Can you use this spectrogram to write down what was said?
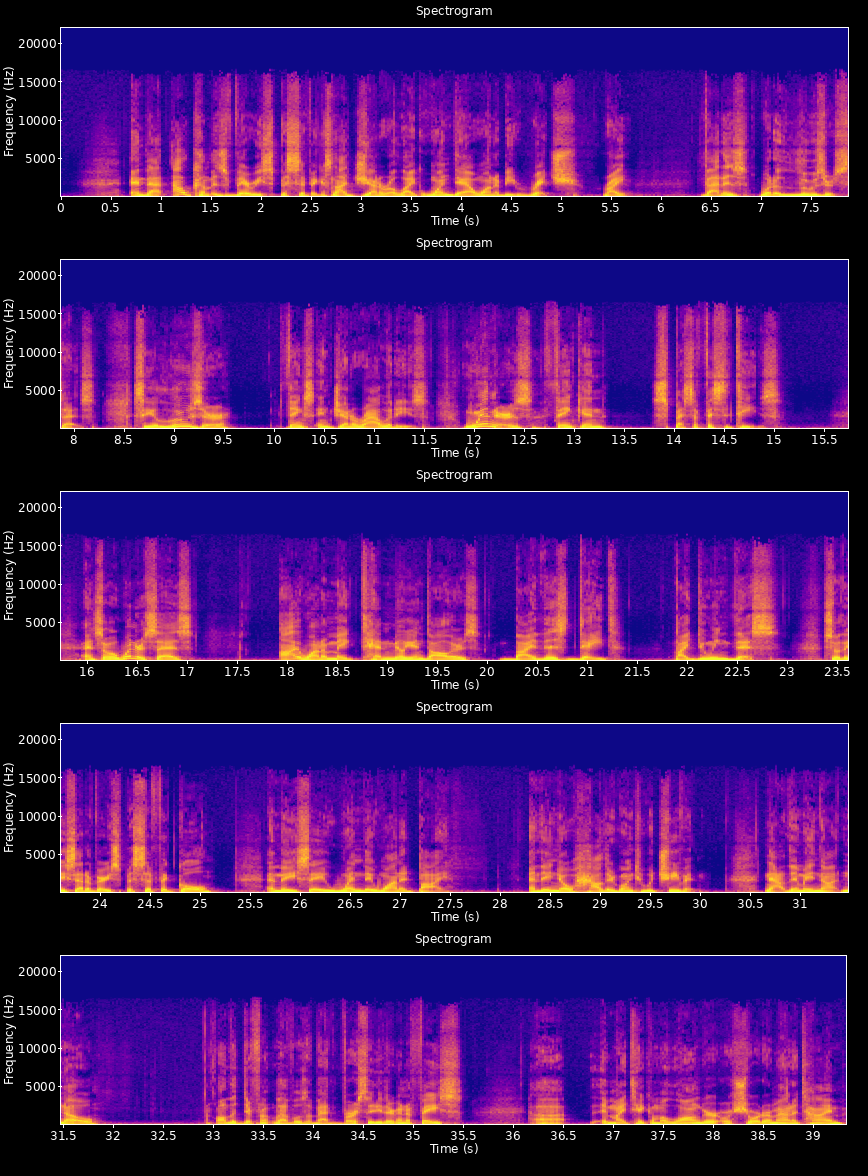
And that outcome is very specific. It's not general, like one day I want to be rich, right? That is what a loser says. See, a loser thinks in generalities. Winners think in specificities. And so a winner says, I want to make $10 million by this date by doing this. So they set a very specific goal and they say when they want it by, and they know how they're going to achieve it. Now, they may not know all the different levels of adversity they're going to face. Uh, it might take them a longer or shorter amount of time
